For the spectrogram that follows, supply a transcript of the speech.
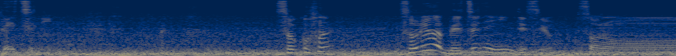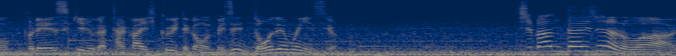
別に。そこはそれは別にいいんですよ。そのプレースキルが高い低いとかも別にどうでもいいんですよ。一番大事なのは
